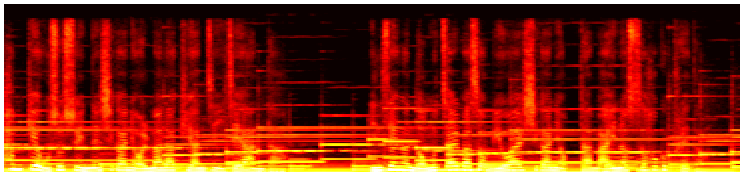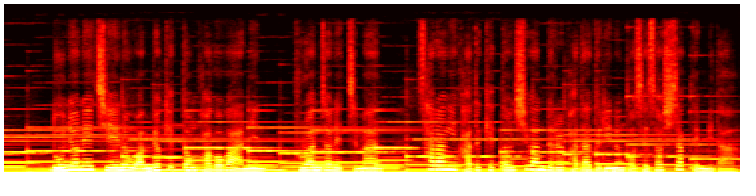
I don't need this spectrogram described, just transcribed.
함께 웃을 수 있는 시간이 얼마나 귀한지 이제야 안다. 인생은 너무 짧아서 미워할 시간이 없다. 마이너스 허그프레더. 노년의 지혜는 완벽했던 과거가 아닌 불완전했지만 사랑이 가득했던 시간들을 받아들이는 것에서 시작됩니다.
